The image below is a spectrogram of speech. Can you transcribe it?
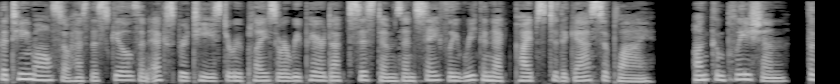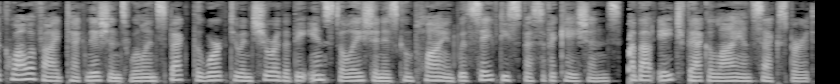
The team also has the skills and expertise to replace or repair duct systems and safely reconnect pipes to the gas supply. On completion, the qualified technicians will inspect the work to ensure that the installation is compliant with safety specifications. About HVAC Alliance Expert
